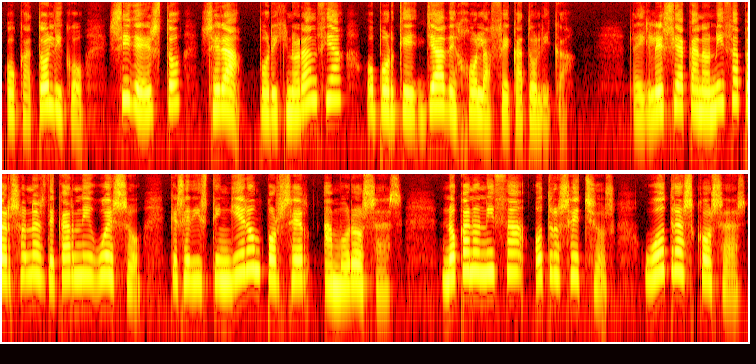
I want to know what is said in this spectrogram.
o católico sigue esto, será por ignorancia o porque ya dejó la fe católica. La Iglesia canoniza personas de carne y hueso que se distinguieron por ser amorosas. No canoniza otros hechos u otras cosas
